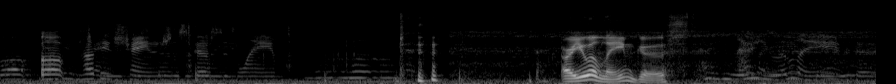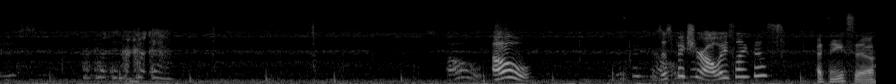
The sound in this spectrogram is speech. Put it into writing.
Well, nothing's changed. This ghost is lame. Are you a lame ghost? Are you a lame ghost? Oh, Oh, is this picture? is this picture always like this? I think so.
